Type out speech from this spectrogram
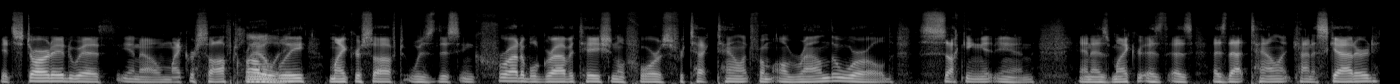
it started with you know Microsoft. Clearly. Probably Microsoft was this incredible gravitational force for tech talent from around the world, sucking it in. And as micro as as as that talent kind of scattered.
